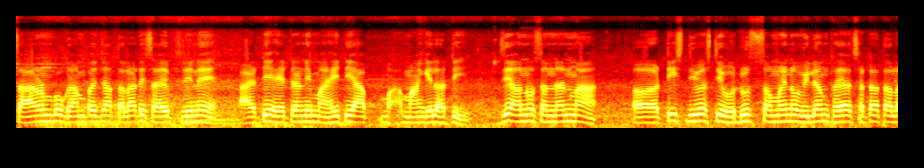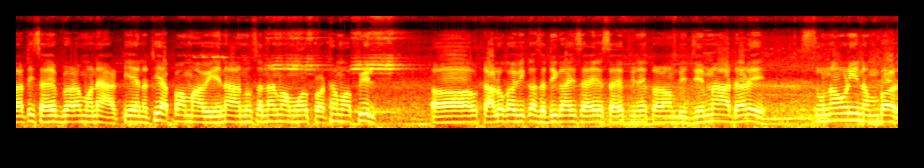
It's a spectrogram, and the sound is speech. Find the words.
સારણપુર ગ્રામ પંચાયત તલાટી સાહેબશ્રીને આરટીઆઈ હેઠળની માહિતી આપ માંગેલ હતી, જે અનુસંધાનમાં ત્રીસ દિવસથી વધુ સમયનો વિલંબ થયા છતાં તલાટી સાહેબ દ્વારા મને આરટીઆઈ નથી આપવામાં આવી. એના અનુસંધાનમાં અમારી પ્રથમ અપીલ તાલુકા વિકાસ અધિકારી સાહેબ સાહેબશ્રીને કરવામાં આવી જેમના આધારે સુનાવણી નંબર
